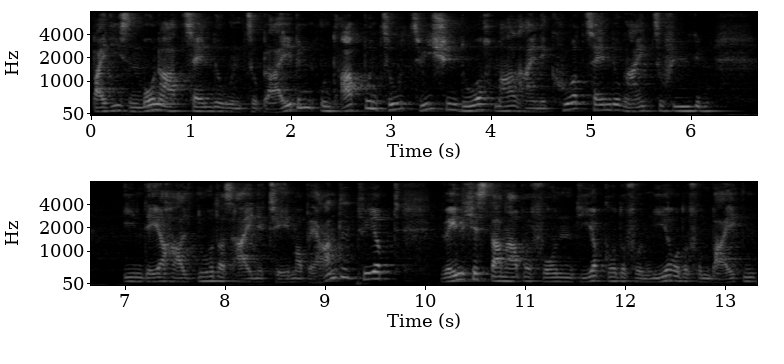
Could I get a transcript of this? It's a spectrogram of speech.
bei diesen Monatssendungen zu bleiben und ab und zu zwischendurch mal eine Kurzsendung einzufügen, in der halt nur das eine Thema behandelt wird, welches dann aber von Dirk oder von mir oder von beiden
